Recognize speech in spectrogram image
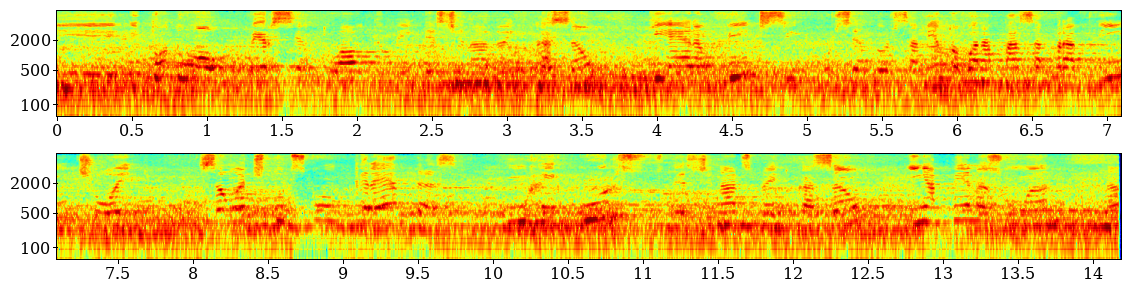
e, e todo o percentual também destinado à educação, que era 25% do orçamento, agora passa para 28%. São atitudes concretas, com recursos destinados para a educação em apenas um ano. Né?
